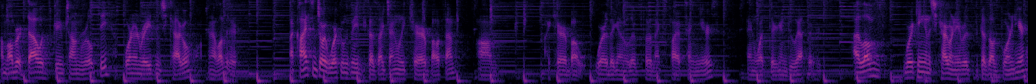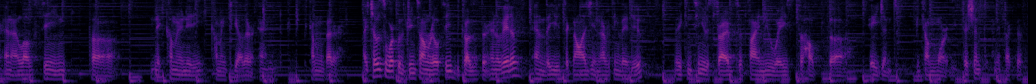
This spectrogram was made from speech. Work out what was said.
I'm Elbert Dao with Dreamtown Realty, born and raised in Chicago, and I love it here. My clients enjoy working with me because I genuinely care about them. Um, I care about where they're gonna live for the next five, ten years and what they're gonna do afterwards. I love working in the Chicago neighborhoods because I was born here and I love seeing the community coming together and becoming better. I chose to work with Dreamtown Realty because they're innovative and they use technology in everything they do. They continue to strive to find new ways to help the agent become more efficient and effective.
